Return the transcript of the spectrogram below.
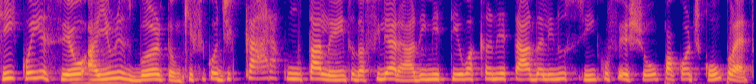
que conheceu a Iris Burton, que ficou de cara com o talento da filharada e meteu a canetada ali no 5, fechou o pacote completo.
